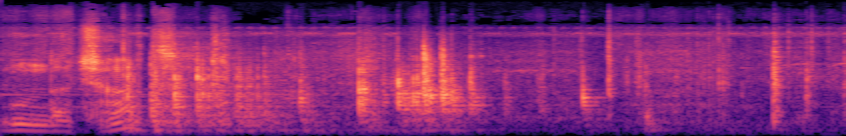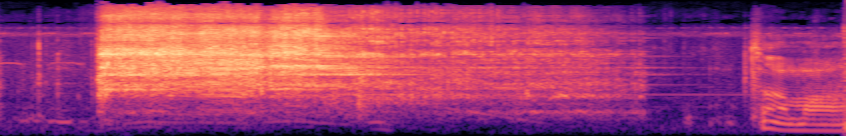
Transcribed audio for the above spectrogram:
Bunu da çıkart. Tamam.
